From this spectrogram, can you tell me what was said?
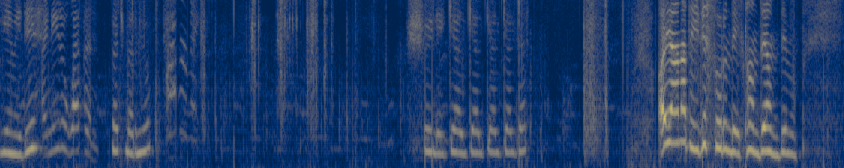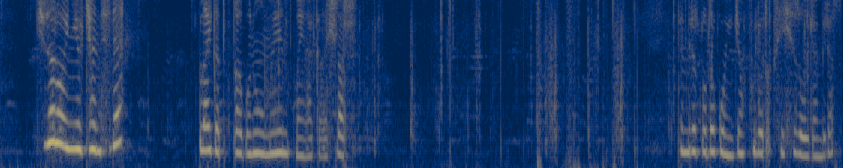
Yemedi. Kaç mermi yok. Şöyle gel gel gel gel gel. Ayağına değdi sorun değil. Tamam devam devam. Güzel oynuyor kendisi de. Like atıp da abone olmayı unutmayın arkadaşlar. Ben biraz odak oynayacağım. Full odak sessiz olacağım biraz.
